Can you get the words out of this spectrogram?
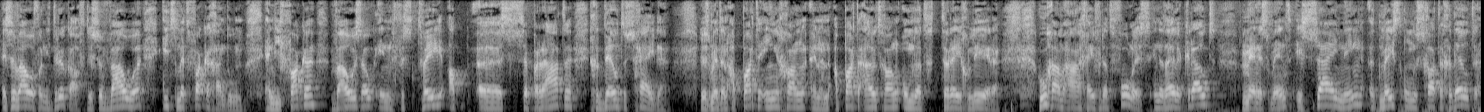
En ze wouden van die druk af. Dus ze wouden iets met vakken gaan doen. En die vakken wouden ze ook in twee uh, separate gedeelten scheiden. Dus met een aparte ingang en een aparte uitgang om dat te reguleren. Hoe gaan we aangeven dat het vol is? In dat hele crowd management is signing het meest onderschatte gedeelte. Uh,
